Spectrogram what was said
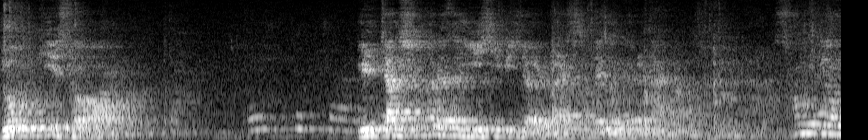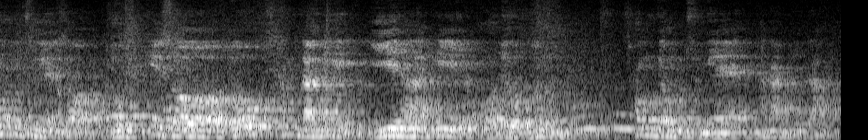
욥기서 1장 18에서 22절 말씀의 은혜를 나누겠습니다. 성경 중에서 욥기서도 상당히 이해하기 어려운 성경 중에 하나입니다.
